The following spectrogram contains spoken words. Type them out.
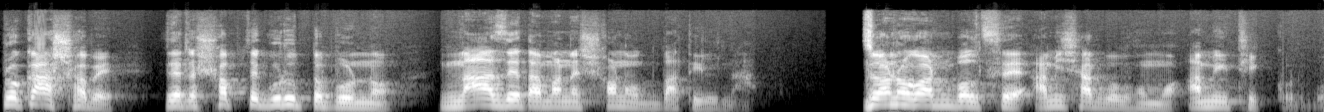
প্রকাশ হবে, যেটা সবচেয়ে গুরুত্বপূর্ণ। না জেতা মানে সনদ বাতিল না। জনগণ বলছে, আমি সার্বভৌম, আমি ঠিক করব।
